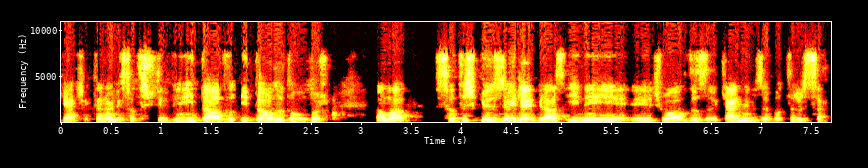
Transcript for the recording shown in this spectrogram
Gerçekten öyle satış dediğin iddialı, iddialı da olur. Ama satış gözüyle biraz iğneyi e, çuvaldızı kendimize batırırsak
